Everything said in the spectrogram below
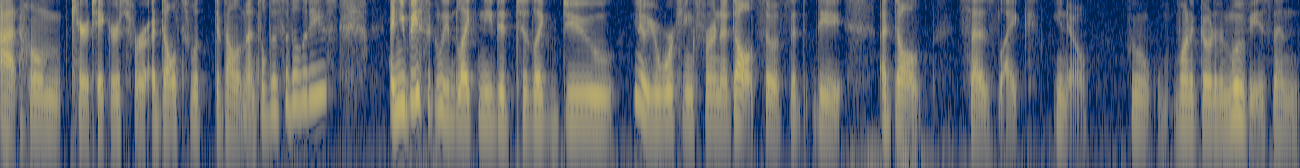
at-home caretakers for adults with developmental disabilities. And you basically like needed to like do, you know, you're working for an adult. So if the the adult says like, you know, we want to go to the movies, then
